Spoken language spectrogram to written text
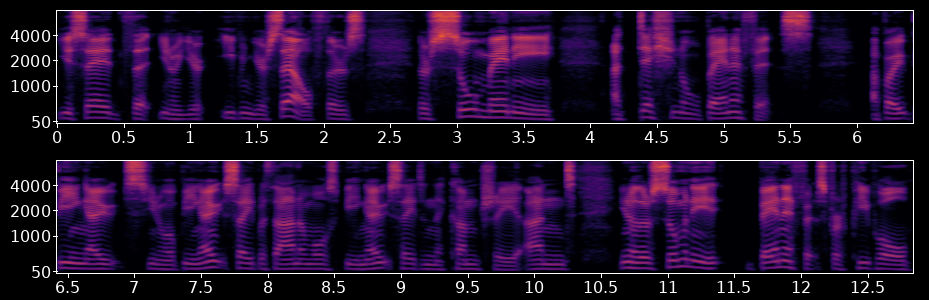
you said that, you know, you're even yourself, there's there's so many additional benefits about being out, you know, being outside with animals, being outside in the country. And, you know, there's so many benefits for people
